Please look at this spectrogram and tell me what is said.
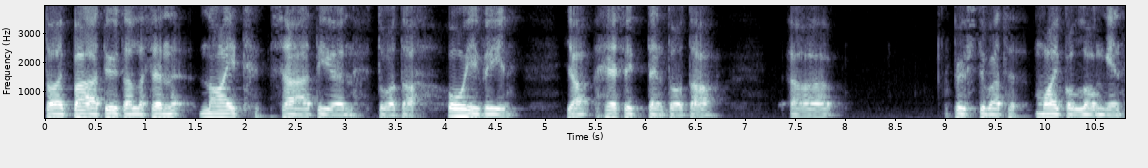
tai päätyy tällaisen Night-säätiön tuota, hoiviin ja he sitten tuota, ää, pystyvät Michael Longin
